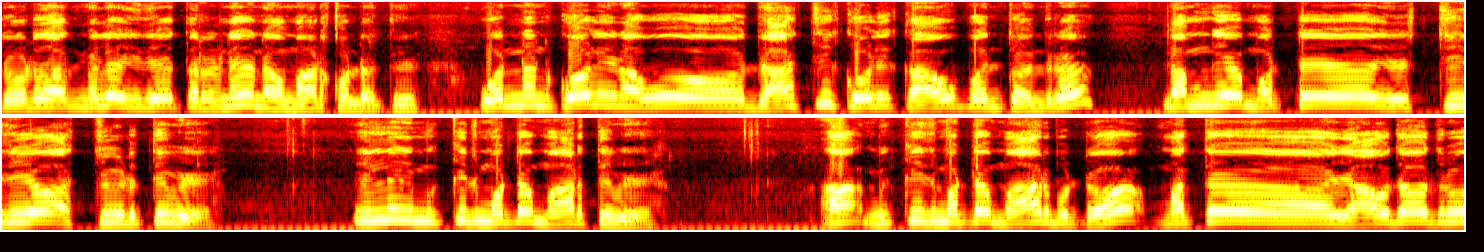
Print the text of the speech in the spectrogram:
ದೊಡ್ಡದಾದ್ಮೇಲೆ ಇದೇ ಥರನೇ ನಾವು ಮಾಡ್ಕೊಂಡು ಹೋಗ್ತೀವಿ. ಒಂದೊಂದು ಕೋಳಿ ನಾವು ಜಾಸ್ತಿ ಕೋಳಿ ಕಾವು ಬಂತು ಅಂದರೆ ನಮಗೆ ಮೊಟ್ಟೆ ಎಷ್ಟಿದೆಯೋ ಅಷ್ಟು ಇಡ್ತೀವಿ. ಇಲ್ಲಿ ಮಿಕ್ಕಿದ ಮೊಟ್ಟೆ ಮಾರ್ತೀವಿ. ಆ, ಮಿಕ್ಕಿದ ಮೊಟ್ಟೆ ಮಾರ್ಬಿಟ್ಟು ಮತ್ತು ಯಾವುದಾದ್ರೂ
